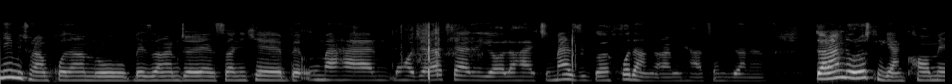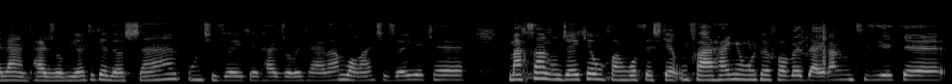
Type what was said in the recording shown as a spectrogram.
نمی‌تونم خودم رو بذارم جای انسانی که به اون محل مهاجرت کرده یا حالا هرچی. من از خودم دارم این حرف رو می‌زنم. دارن درست میگن کاملا تجربیاتی که داشتن اون چیزایی که تجربه کردن واقعا چیزاییه که مخصوصا اونجایی که اون خانم گفتش که اون فرهنگ متفاوت دقیقا اون چیزیه که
